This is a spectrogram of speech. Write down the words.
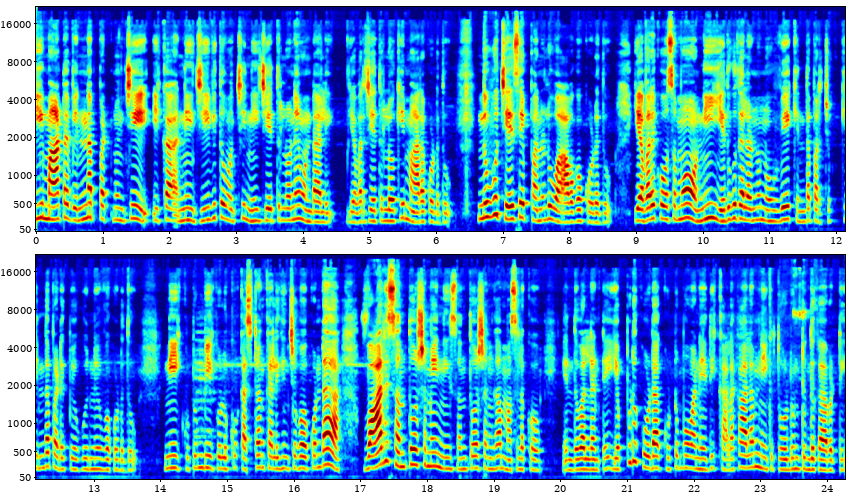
ఈ మాట విన్నప్పటి నుంచి ఇక నీ జీవితం వచ్చి నీ చేతుల్లోనే ఉండాలి. ఎవరి చేతుల్లోకి మారకూడదు. నువ్వు చేసే పనులు ఆవగకూడదు ఎవరి కోసమో నీ ఎదుగుదలను నువ్వే కింద పరచు కింద పడిపోనివ్వకూడదు. నీ కుటుంబీకులకు కష్టం కలిగించుకోకుండా వారి సంతోషమే నీ సంతోషంగా మసలకో. ఎందువల్లంటే ఎప్పుడు కూడా కుటుంబం అనేది కలకాలం నీకు తోడుంటుంది కాబట్టి.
